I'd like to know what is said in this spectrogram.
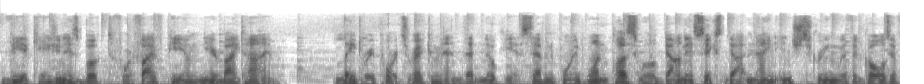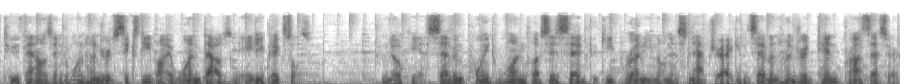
The occasion is booked for 5 p.m. nearby time. Late reports recommend that Nokia 7.1 Plus will don a 6.9-inch screen with a goals of 2160 by 1080 pixels. Nokia 7.1 Plus is said to keep running on a Snapdragon 710 processor,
